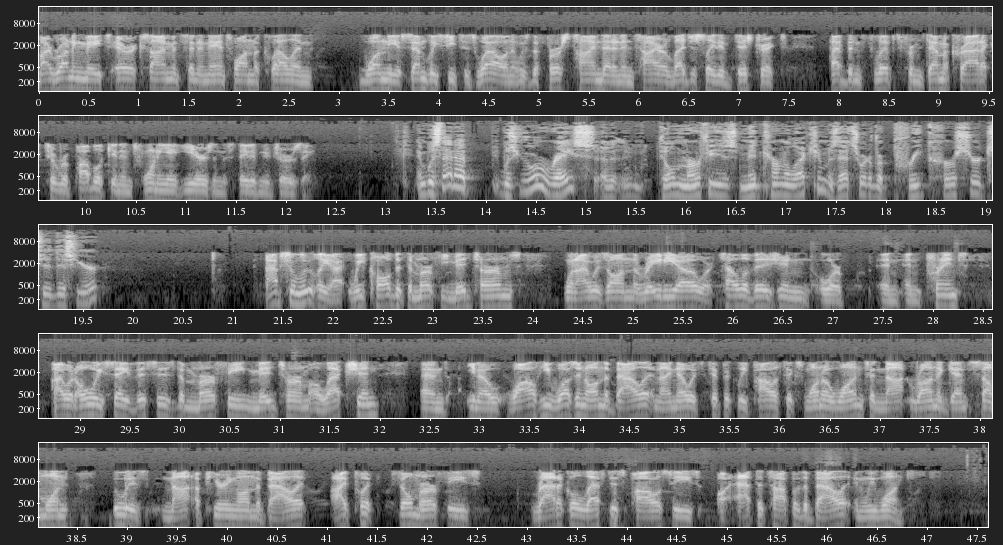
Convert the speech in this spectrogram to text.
my running mates Erik Simonsen and Antoine McClellan won the assembly seats as well. And it was the first time that an entire legislative district – had been flipped from Democratic to Republican in 28 years in the state of New Jersey. And was that a was your race, uh, Phil Murphy's midterm election? Was that sort of a precursor to this year? Absolutely. I, we called it the Murphy midterms when I was on the radio or television or in, in print. I would always say this is the Murphy midterm election. And, you know, while he wasn't on the ballot, and I know it's typically politics 101 to not run against someone who is not appearing on the ballot, I put Phil Murphy's radical leftist policies at the top of the ballot, and we won.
